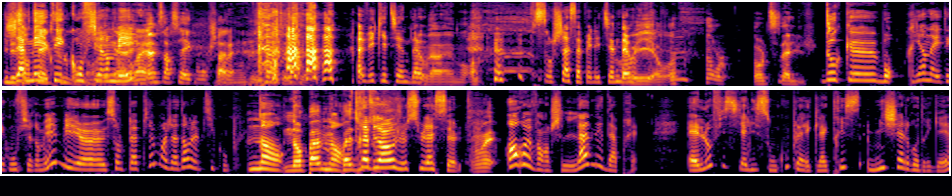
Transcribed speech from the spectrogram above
Il est sorti jamais avec été tout le monde, confirmé Euh, Ouais. Même sorti avec mon chat. Ouais. donc, euh, avec Étienne Dao. Vraiment. Son chat s'appelle Étienne Dao. Oui, on, on- on le salue. Donc euh, bon, rien n'a été confirmé, mais euh, sur le papier, moi j'adore le petit couple. Non. Non, pas, Non, pas du Très tout. bien, je suis la seule. Ouais. En revanche, l'année d'après, elle officialise son couple avec l'actrice Michelle Rodriguez.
